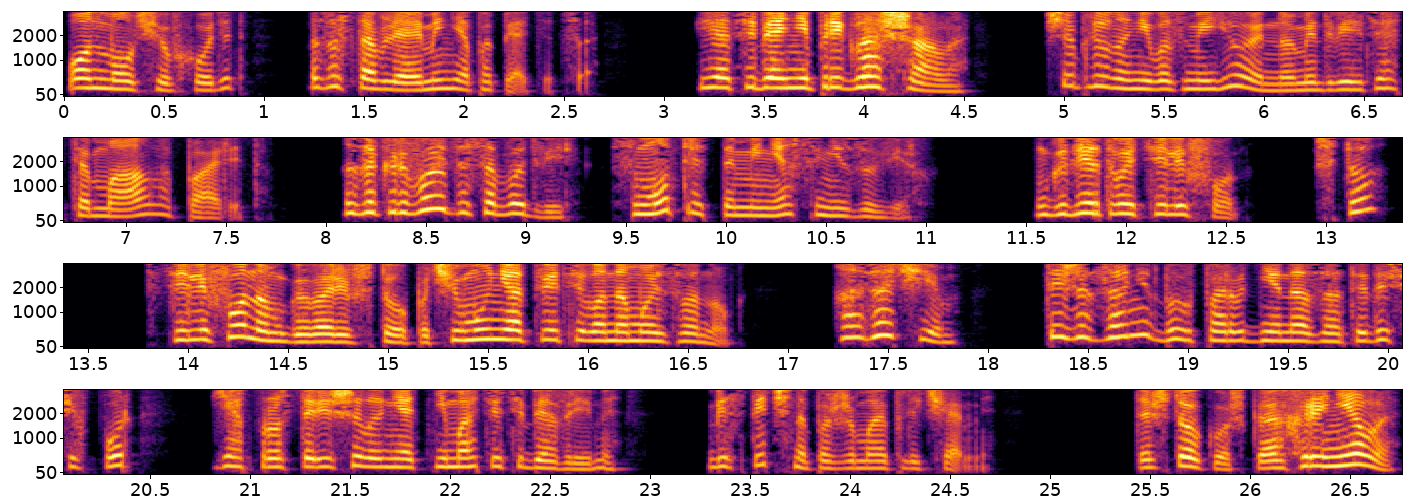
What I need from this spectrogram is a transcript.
Он молча входит, заставляя меня попятиться. «Я тебя не приглашала!» Шеплю на него змеей, но медведя это мало парит. Закрывает за собой дверь, смотрит на меня снизу вверх. «Где твой телефон?» «Что?» «С телефоном, говорю, что? Почему не ответила на мой звонок?» «А зачем? Ты же занят был пару дней назад, и до сих пор я просто решила не отнимать у тебя время». Беспечно пожимая плечами. «Ты что, кошка, охренела?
